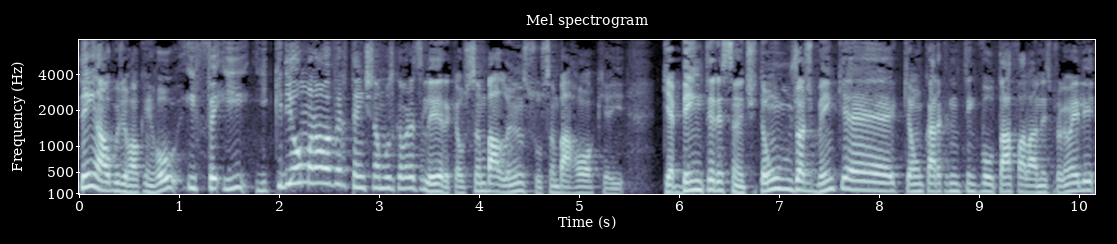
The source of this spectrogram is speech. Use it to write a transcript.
tem algo de rock and roll e, e- e criou uma nova vertente na música brasileira, que é o samba lanço, o samba rock aí, que é bem interessante. Então o Jorge Ben, que é, que é um cara que a gente tem que voltar a falar nesse programa, ele,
